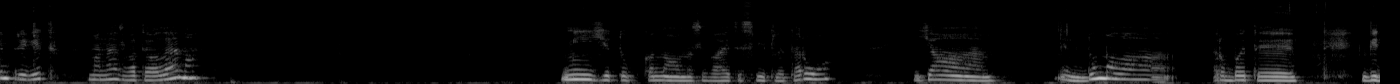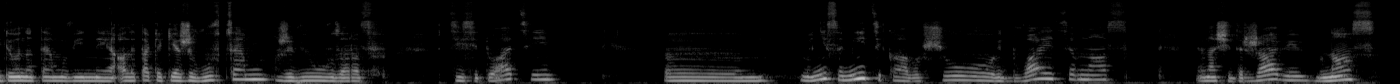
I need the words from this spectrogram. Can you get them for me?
Всім привіт! Мене звати Олена. Мій YouTube канал називається Світле Таро. Я і не думала робити відео на тему війни, але так як я живу в цьому, живу зараз в цій ситуації, е, мені самі цікаво, що відбувається в нас, в нашій державі, в нас.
